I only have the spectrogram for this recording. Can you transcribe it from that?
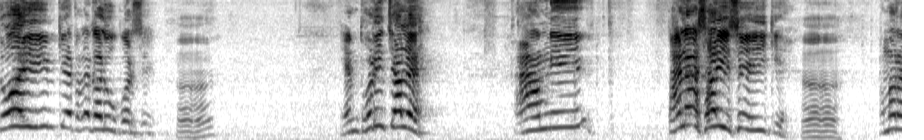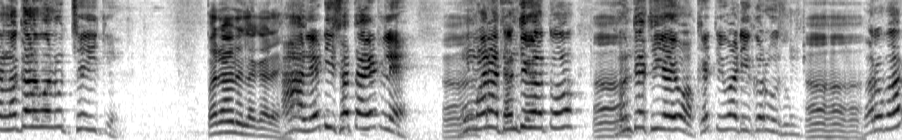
તોય એમ કે લગાડવું પડશે. હા હા. એમ થોડી ચાલે. આ આમની તાનાશાહી છે એ કે. અમારે લગાડવાનું જ છે એ કે. પરાણે લગાડે? હા લેડીઝ હતા એટલે. હું મારા ધંધે હતો. ધંધેથી આવ્યો. ખેતીવાડી કરું છું. બરોબર?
